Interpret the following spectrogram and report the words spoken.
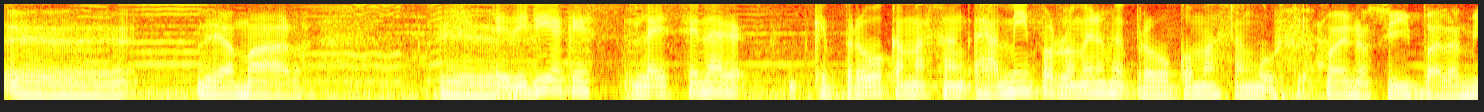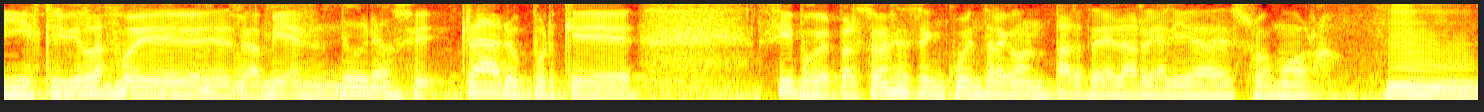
eh, de amar. Eh, Te diría que es la escena que provoca más, a mí por lo menos me provocó más angustia. Bueno, sí, para mí escribirla fue también Duro. sí, claro, porque sí, porque el personaje se encuentra con parte de la realidad de su amor. Mm.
